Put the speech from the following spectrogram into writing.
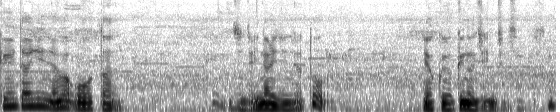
境内神社が太田神社稲荷神社と厄除けの神社さんですね。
